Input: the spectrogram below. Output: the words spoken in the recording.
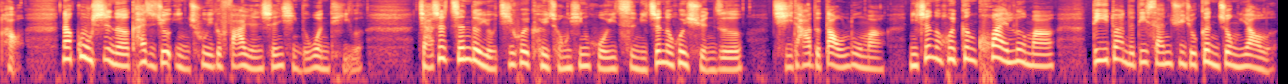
好，那故事呢开始就引出一个发人深省的问题了。假设真的有机会可以重新活一次，你真的会选择其他的道路吗？你真的会更快乐吗？第一段的第三句就更重要了。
